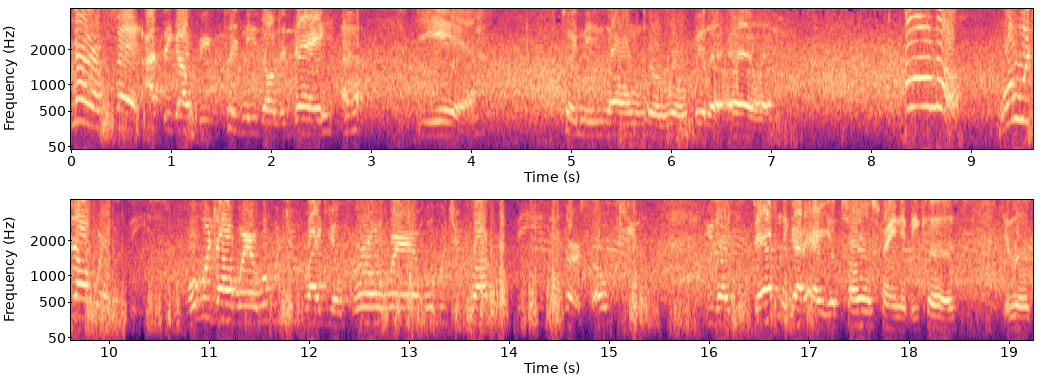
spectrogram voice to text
Matter of fact, I think I'll be putting these on today. Uh, yeah. Putting these on with a little bit of, uh, I don't know. What would y'all wear with these? What would y'all wear? What would you like your girl wearing? What would you rock with these? These are so cute. You know, you definitely gotta have your toes painted because your little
